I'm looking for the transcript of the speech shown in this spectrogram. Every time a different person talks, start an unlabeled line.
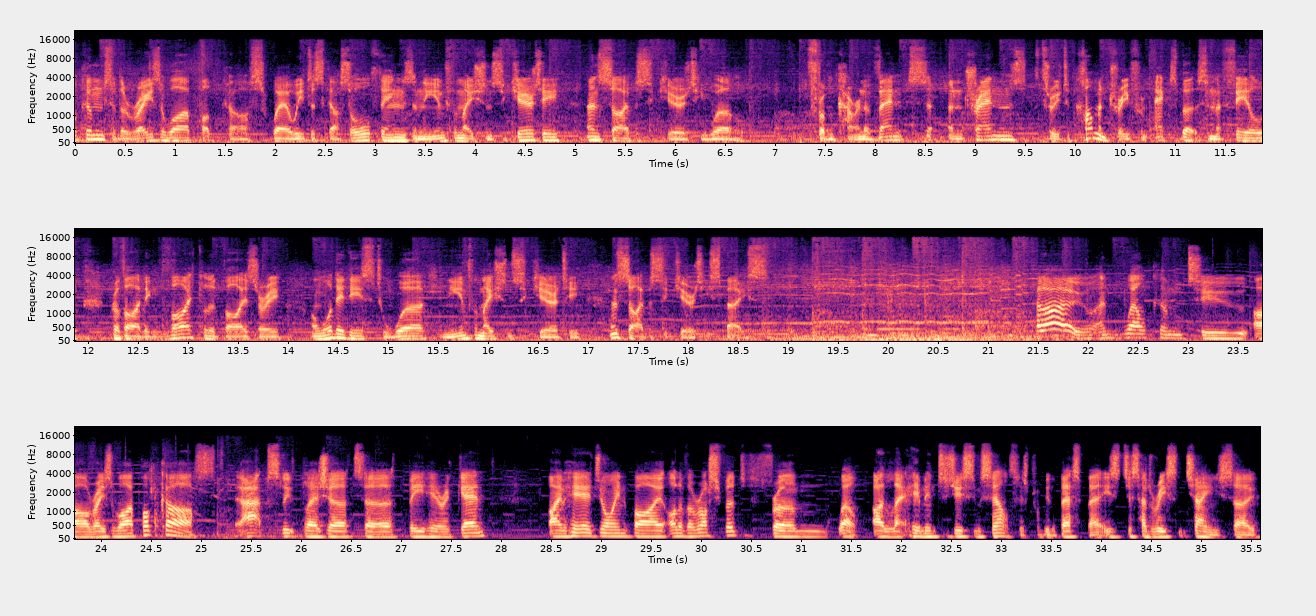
Welcome to the Razorwire podcast, where we discuss all things in the information security and cybersecurity world. From current events and trends through to commentary from experts in the field, providing vital advisory on what it is to work in the information security and cybersecurity space. Hello, and welcome to our Razorwire podcast. Absolute pleasure to be here again. I'm here joined by Oliver Rochford from, well, I'll let him introduce himself. It's probably the best bet. He's just had a recent change. So,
